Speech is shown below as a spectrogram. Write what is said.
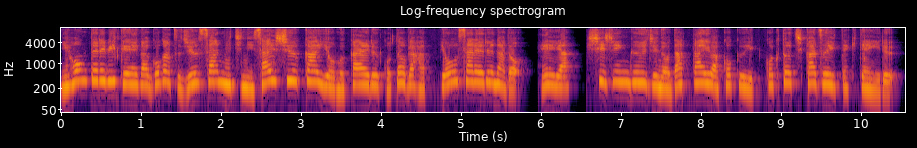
日本テレビ系が5月13日に最終回を迎えることが発表されるなど、平野、岸神宮寺の脱退は刻一刻と近づいてきている。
